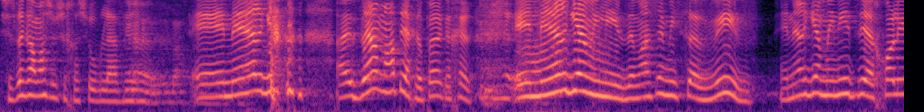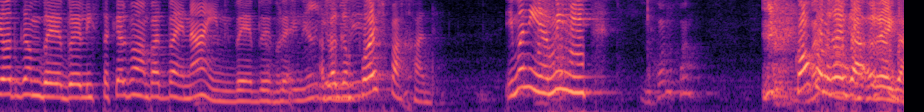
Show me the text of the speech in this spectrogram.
שזה גם משהו שחשוב להבין. אה, אנרגיה, זה אמרתי לך בפרק אחר. אנרגיה מינית זה מה שמסביב. אנרגיה מינית זה יכול להיות גם בלהסתכל במבט בעיניים. אבל גם פה יש פחד. אם אני אהיה מינית... נכון, נכון. קודם כל, רגע, רגע,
